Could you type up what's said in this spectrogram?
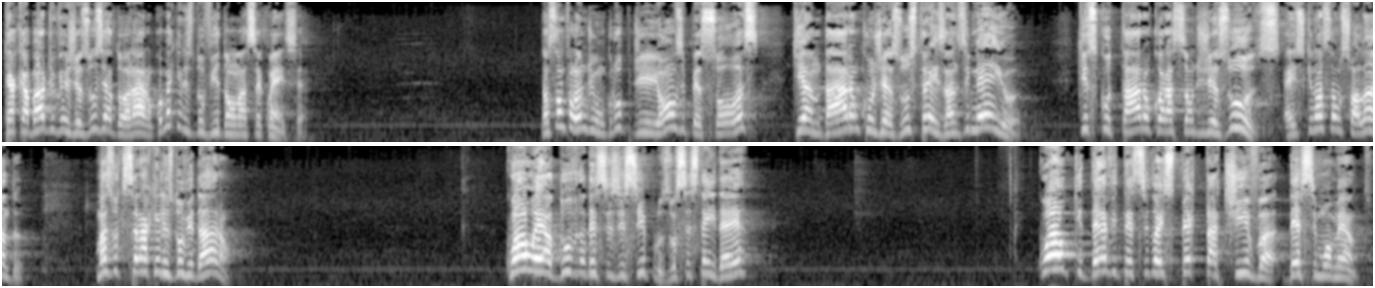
que acabaram de ver Jesus e adoraram, como é que eles duvidam na sequência? Nós estamos falando de um grupo de 11 pessoas que andaram com Jesus três anos e meio, que escutaram o coração de Jesus, é isso que nós estamos falando. Mas o que será que eles duvidaram? Qual é a dúvida desses discípulos? Vocês têm ideia? Qual que deve ter sido a expectativa desse momento?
